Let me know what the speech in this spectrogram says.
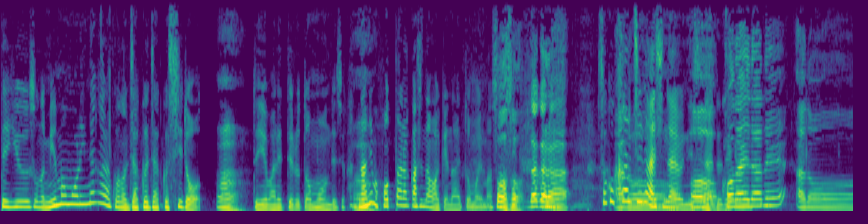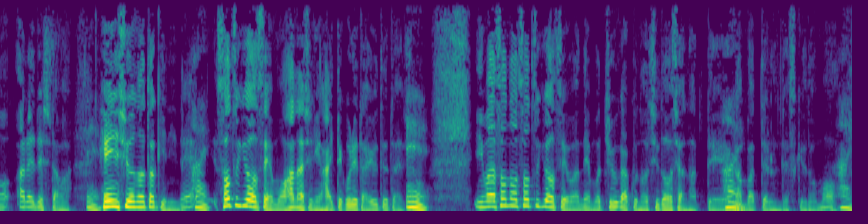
ていう、その見守りながら、この弱々指導うん。って言われてると思うんですよ、うん何もほったらかしなわけないと思いますしそうそう。だから、そこ勘違いしないようにしないといけない、この間ね、あのーあれでしたわ。ええ編集の時にね、はい卒業生も話に入ってくれた言ってたでしょ。ええ今その卒業生はね、もう中学の指導者になってはい頑張ってるんですけども、はい、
